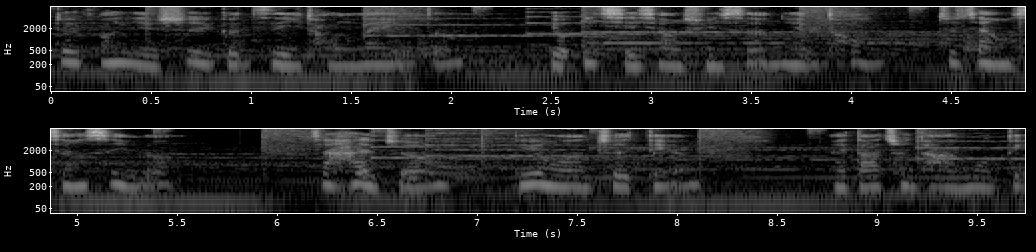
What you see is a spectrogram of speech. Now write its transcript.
对方也是一个自己同类的，有一起想寻死的念头，就这样相信了。加害者利用了这点来达成他的目的。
